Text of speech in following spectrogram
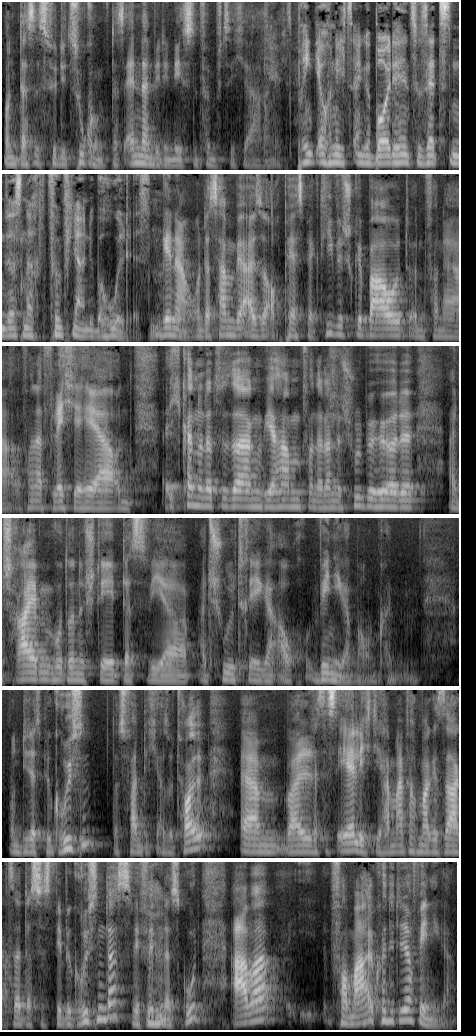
und das ist für die Zukunft. Das ändern wir die nächsten 50 Jahre nicht. Bringt ja auch nichts, ein Gebäude hinzusetzen, das nach fünf Jahren überholt ist. Ne? Genau, und das haben wir also auch perspektivisch gebaut und von der, von der Fläche her. Und ich kann nur dazu sagen, wir haben von der Landesschulbehörde ein Schreiben, wo drin steht, dass wir als Schulträger auch weniger bauen könnten. Und die das begrüßen, das fand ich also toll, ähm, weil das ist ehrlich, die haben einfach mal gesagt, dass es, wir begrüßen das, wir finden das gut, aber formal könntet ihr doch weniger.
